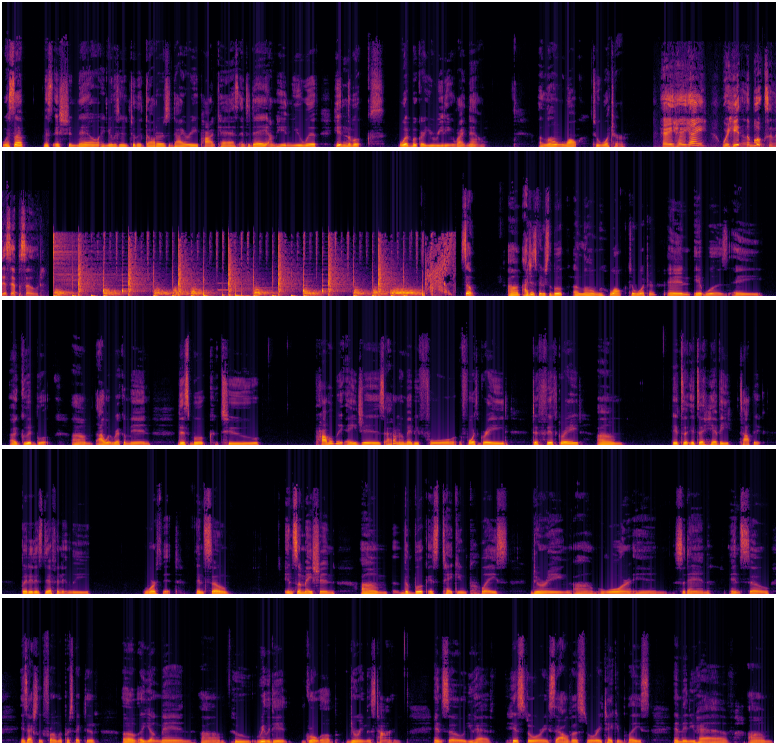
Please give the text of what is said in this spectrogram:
What's up? This is Chanel, and you're listening to the Daughter's Diary podcast. And today I'm hitting you with Hitting the Books. What book are you reading right now? A Long Walk to Water. Hey, hey, hey, we're hitting the books in this episode. Um, I just finished the book, A Long Walk to Water, and it was a, a good book. Um, I would recommend this book to probably ages, I don't know, maybe four, fourth grade to fifth grade. Um, it's a, it's a heavy topic, but it is definitely worth it. And so in summation, um, the book is taking place during um, war in Sudan. And so it's actually from the perspective of a young man um, who really did grow up during this time. And so you have his story, Salva's story taking place, and then you have um,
